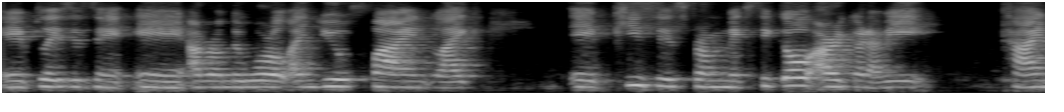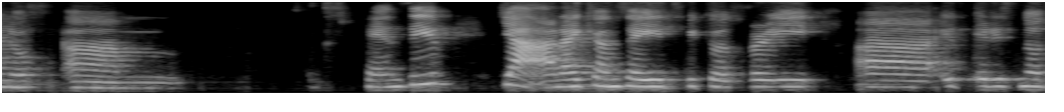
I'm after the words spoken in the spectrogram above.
uh, places in, around the world and you find like uh, pieces from Mexico are gonna be kind of um, expensive. Yeah, and I can say it's because very uh, it, it is not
